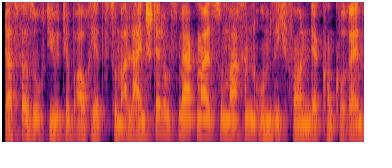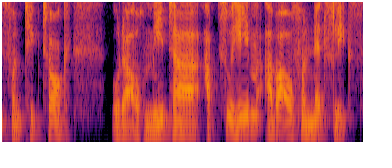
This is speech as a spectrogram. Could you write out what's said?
das versucht YouTube auch jetzt zum Alleinstellungsmerkmal zu machen, um sich von der Konkurrenz von TikTok oder auch Meta abzuheben, aber auch von Netflix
